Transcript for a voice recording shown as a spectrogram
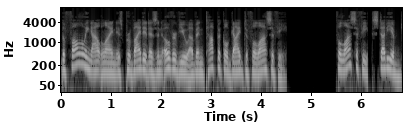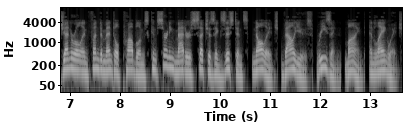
The following outline is provided as an overview of and topical guide to philosophy. Philosophy – study of general and fundamental problems concerning matters such as existence, knowledge, values, reason, mind, and language.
